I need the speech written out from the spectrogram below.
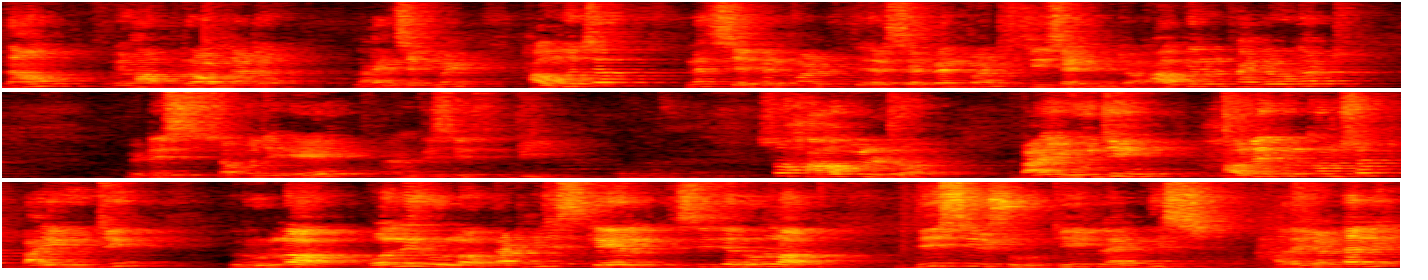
Now we have drawn that line segment. How much? That 7.3 uh, centimeter. How can we find out that? It is suppose A and this is B. So how will draw? By using how like will construct? By using ruler, only ruler. That means scale. This is a ruler. This you should keep like this horizontally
